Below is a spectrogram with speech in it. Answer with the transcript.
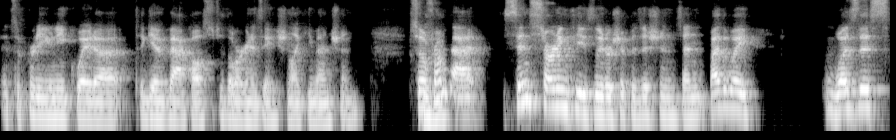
it's a pretty unique way to to give back also to the organization like you mentioned. So mm-hmm. from that since starting these leadership positions and by the way was this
